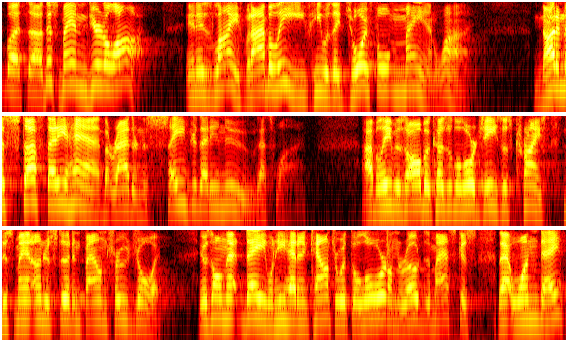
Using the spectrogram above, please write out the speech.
But uh, this man endured a lot in his life, but I believe he was a joyful man. Why? Not in the stuff that he had, but rather in the Savior that he knew. That's why. I believe it was all because of the Lord Jesus Christ. This man understood and found true joy. It was on that day when he had an encounter with the Lord on the road to Damascus that one day.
